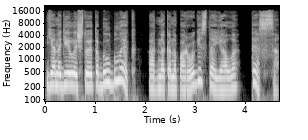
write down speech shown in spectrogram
Я надеялась, что это был Блэк, однако на пороге стояла Тесса.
